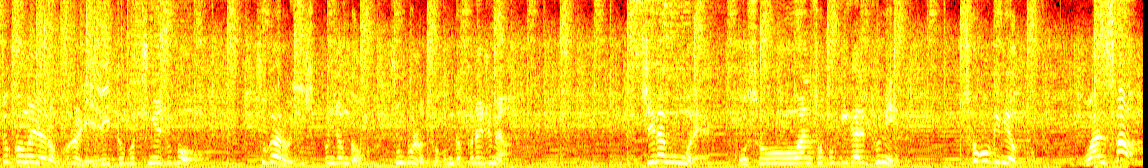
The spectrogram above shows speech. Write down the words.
뚜껑을 열어 물을 1리터 보충해주고 추가로 20분 정도 중불로 조금 더 끓여주면 진한 국물에 고소한 소고기가 일품인 소고기 미역국 완성!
